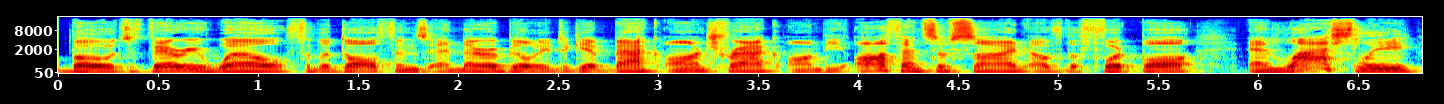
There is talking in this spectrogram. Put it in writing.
bodes very well for the Dolphins and their ability to get back on track on the offensive side of the football. And lastly,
